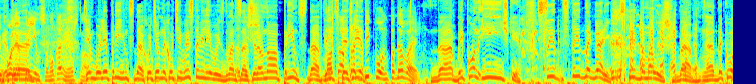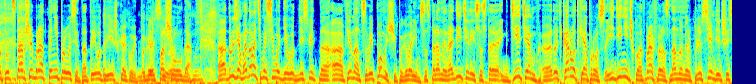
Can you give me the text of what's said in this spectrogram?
Тем Это- более принцу, ну конечно. Тем более принц, да, хоть он и хоть и выставили его из дворца, Это все ж- равно принц, да, в На 35 завтрак лет. бекон подавай. Да, бекон и яички. Сыд- стыдно, Гарик, стыдно, малыш. Да. А, так вот, вот старший брат-то не просит, а ты вот видишь какой. Некрасиво. Пошел, да. А, друзья мои, давайте мы сегодня вот действительно о финансовой помощи поговорим со стороны родителей, со ста- к детям. А, давайте короткий опрос. Единичку отправьте, пожалуйста, на номер плюс семь девять шесть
